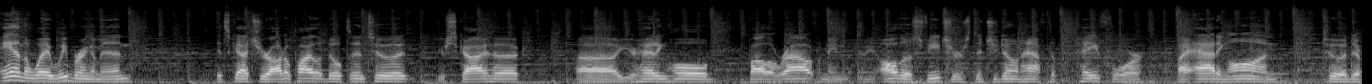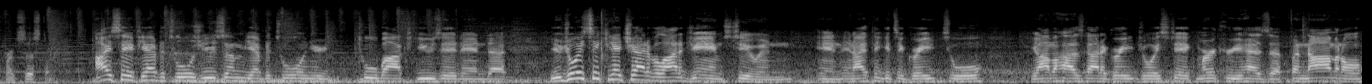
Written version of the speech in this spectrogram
And the way we bring them in, it's got your autopilot built into it, your skyhook, uh, your heading hold, follow route. I mean, I mean, all those features that you don't have to pay for by adding on to a different system. I say if you have the tools, use them. You have the tool in your toolbox, use it. And uh, your joystick can get you out of a lot of jams too. And, and, and I think it's a great tool. Yamaha's got a great joystick. Mercury has a phenomenal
